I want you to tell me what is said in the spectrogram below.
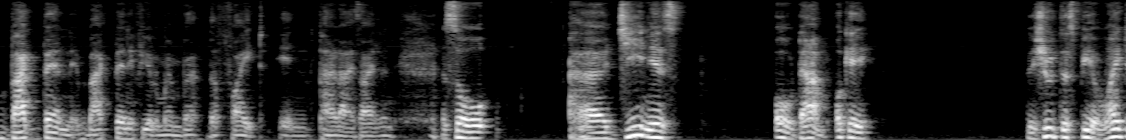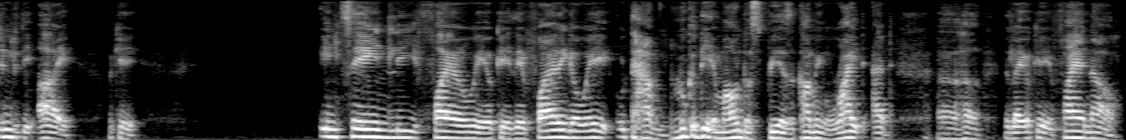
back then, back then if you remember the fight in Paradise Island. So uh, Jean is Oh, damn. Okay. They shoot the spear right into the eye. Okay. Insanely fire away. Okay, they're firing away. Oh, damn. Look at the amount of spears coming right at uh, her. It's like, okay, fire now.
